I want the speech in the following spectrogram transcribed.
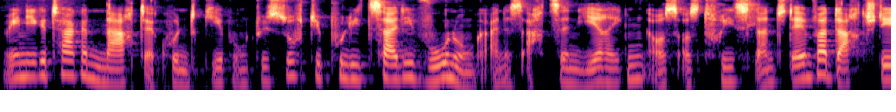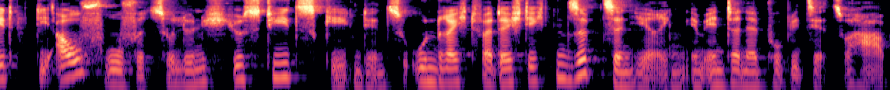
Wenige Tage nach der Kundgebung durchsucht die Polizei die Wohnung eines 18-Jährigen aus Ostfriesland, der im Verdacht steht, die Aufrufe zur Lynchjustiz gegen den zu Unrecht verdächtigten 17-Jährigen im Internet publiziert zu haben.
